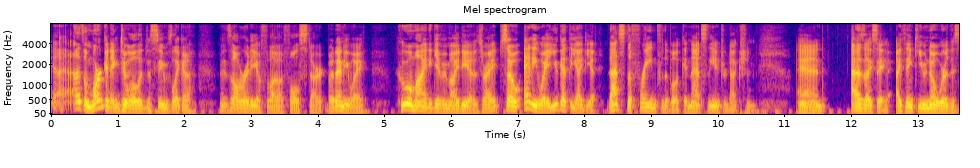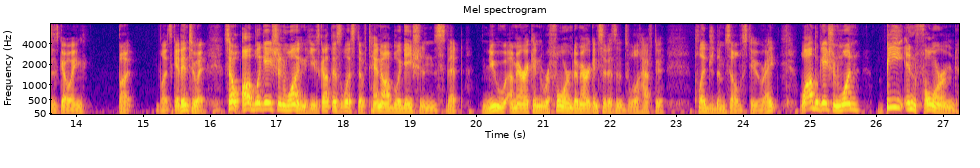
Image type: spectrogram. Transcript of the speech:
as a marketing tool, it just seems like a it's already a, a false start. But anyway who am I to give him ideas, right? So, anyway, you get the idea. That's the frame for the book, and that's the introduction. And as I say, I think you know where this is going, but let's get into it. So, obligation one, he's got this list of 10 obligations that new American, reformed American citizens will have to pledge themselves to, right? Well, obligation one, be informed.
